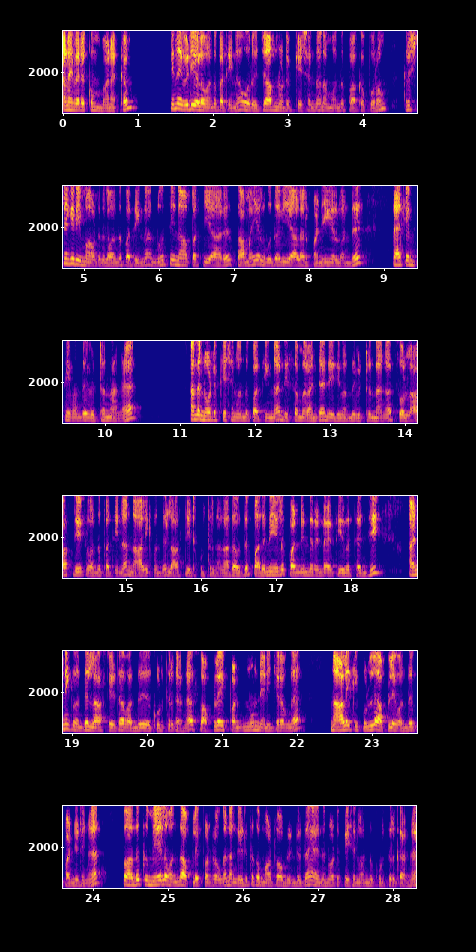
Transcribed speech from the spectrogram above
அனைவருக்கும் வணக்கம். இந்த வீடியோவில் வந்து பார்த்திங்கன்னா ஒரு ஜாப் நோட்டிஃபிகேஷன் தான் நம்ம வந்து பார்க்க போகிறோம் கிருஷ்ணகிரி மாவட்டத்தில் வந்து பார்த்திங்கன்னா நூற்றி நாற்பத்தி ஆறு சமையல் உதவியாளர் பணிகள் வந்து வேகன்சி வந்து விட்டுருந்தாங்க. அந்த நோட்டிஃபிகேஷன் வந்து பார்த்திங்கன்னா டிசம்பர் அஞ்சாம் தேதி வந்து விட்டுருந்தாங்க. ஸோ லாஸ்ட் டேட் வந்து பார்த்திங்கன்னா நாளைக்கு வந்து லாஸ்ட் டேட் கொடுத்துருக்காங்க. அதாவது பதினேழு பன்னெண்டு ரெண்டாயிரத்தி இருபத்தஞ்சு அன்றைக்கி வந்து லாஸ்ட் டேட்டாக வந்து கொடுத்துருக்காங்க. ஸோ அப்ளை பண்ணணும்னு நினைக்கிறவங்க நாளைக்குள்ளே அப்ளை வந்து பண்ணிவிடுங்க ஸோ அதுக்கு மேலே வந்து அப்ளை பண்ணுறவங்க நாங்கள் எடுத்துக்க மாட்டோம் அப்படின்றத இந்த நோட்டிஃபிகேஷன் வந்து கொடுத்துருக்காங்க.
